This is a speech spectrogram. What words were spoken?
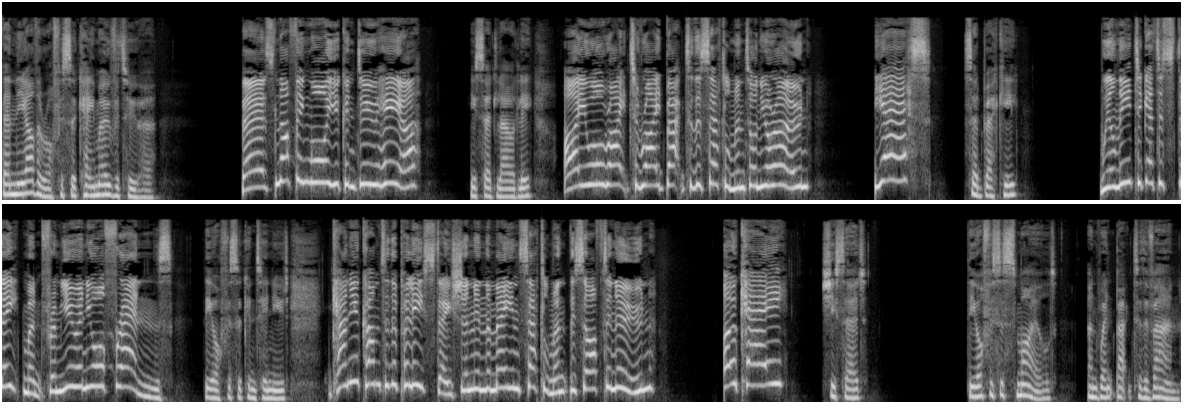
Then the other officer came over to her. There's nothing more you can do here, he said loudly. Are you all right to ride back to the settlement on your own? Yes, said Becky. We'll need to get a statement from you and your friends, the officer continued. Can you come to the police station in the main settlement this afternoon? OK, she said. The officer smiled and went back to the van.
